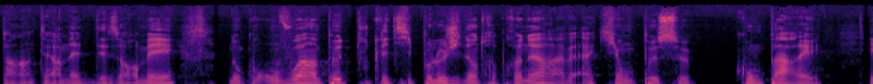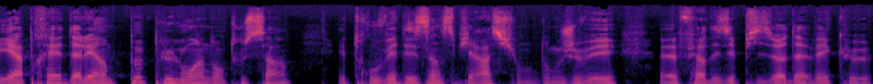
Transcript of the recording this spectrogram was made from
par Internet désormais. Donc on voit un peu toutes les typologies d'entrepreneurs à qui on peut se comparer et après d'aller un peu plus loin dans tout ça et trouver des inspirations. Donc je vais euh, faire des épisodes avec euh,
